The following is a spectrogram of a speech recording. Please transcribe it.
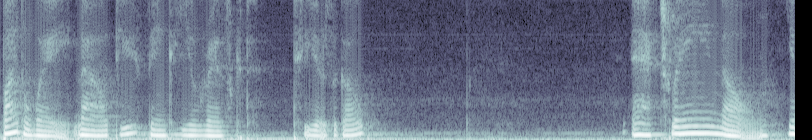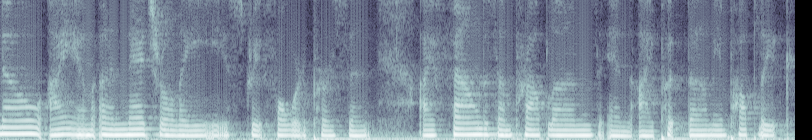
By the way, now do you think you risked two years ago? Actually, no. You know, I am a naturally straightforward person. I found some problems and I put them in public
